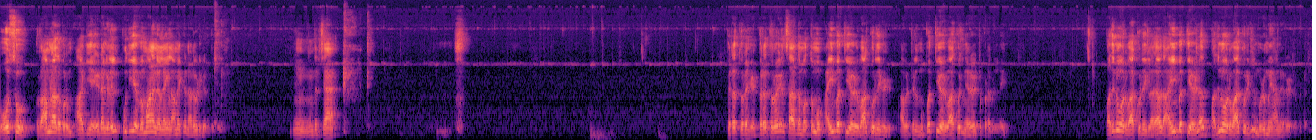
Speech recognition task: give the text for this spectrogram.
ஓசூர் ராமநாதபுரம் ஆகிய இடங்களில் புதிய விமான நிலையங்கள் அமைக்க நடவடிக்கை எடுக்கப்படும் ம் வந்துருச்சா? பிற துறைகள் பிற துறைகள் சார்ந்த மொத்தம் ஐம்பத்தி ஏழு வாக்குறுதிகள் அவற்றில் முப்பத்தி ஏழு வாக்குறுதி நிறைவேற்றப்படவில்லை. பதினோரு வாக்குறுதிகள் அதாவது ஐம்பத்தி ஏழில் பதினோரு வாக்குறுதிகள் முழுமையாக நிறைவேற்றப்பட்டன.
